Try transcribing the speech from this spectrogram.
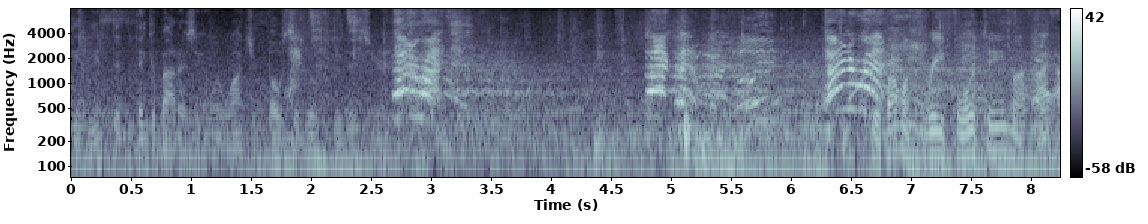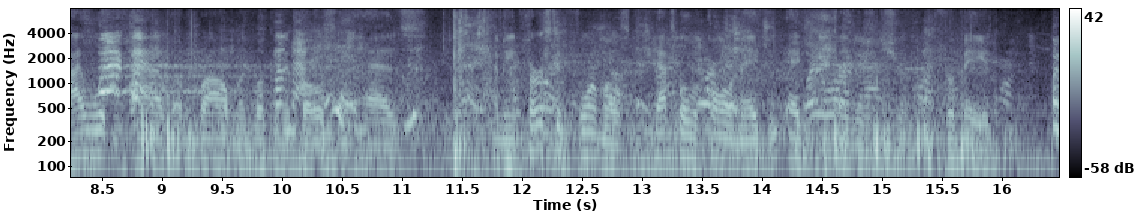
You have to think about it as we're watching Bosa go through this here. If I'm a 3-4 team, I, I wouldn't have a problem with looking at Bosa as, I mean, first and foremost, that's what we call an edge, edge defender for me. One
